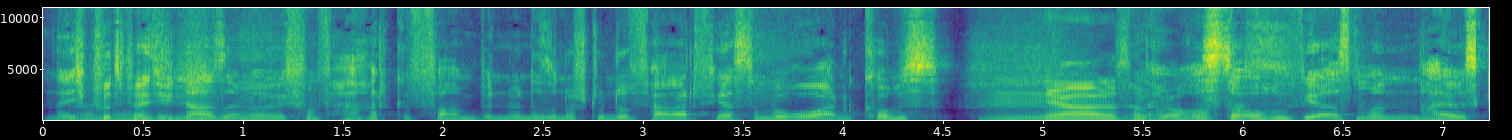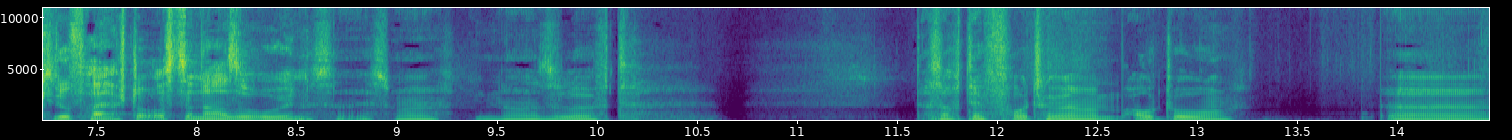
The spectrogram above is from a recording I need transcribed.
Ne, Ich putze mir natürlich die Nase immer, wenn ich vom Fahrrad gefahren bin. Wenn du so eine Stunde Fahrrad fährst, im Büro ankommst, hm, ja, das habe ich auch. musst du auch irgendwie erstmal ein halbes Kilo Feinstaub aus der Nase holen. erstmal die Nase läuft. Das ist auch der Vorteil, wenn man im Auto äh,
